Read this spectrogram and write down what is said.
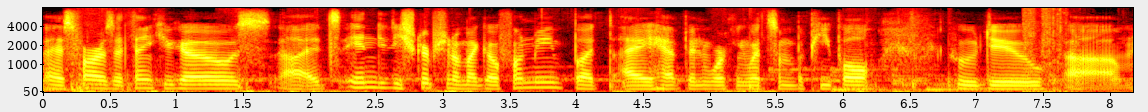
as far as a thank you goes, uh, it's in the description of my GoFundMe, but I have been working with some of the people who do, um,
